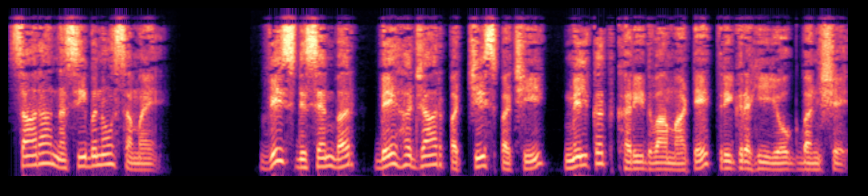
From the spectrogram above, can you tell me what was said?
સારા નસીબનો સમય. વીસ ડિસેમ્બર બે હજાર પચીસ પછી મિલકત ખરીદવા માટે ત્રિગ્રહી યોગ બનશે.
